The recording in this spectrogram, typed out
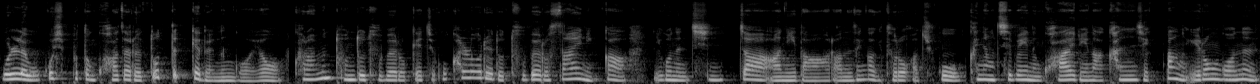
원래 먹고 싶었던 과자를 또 뜯게 되는 거예요. 그러면 돈도 두 배로 깨지고 칼로리도 두 배로 쌓이니까 이거는 진짜 아니다라는 생각이 들어가지고 그냥 집에 있는 과일이나 간식, 빵 이런 거는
